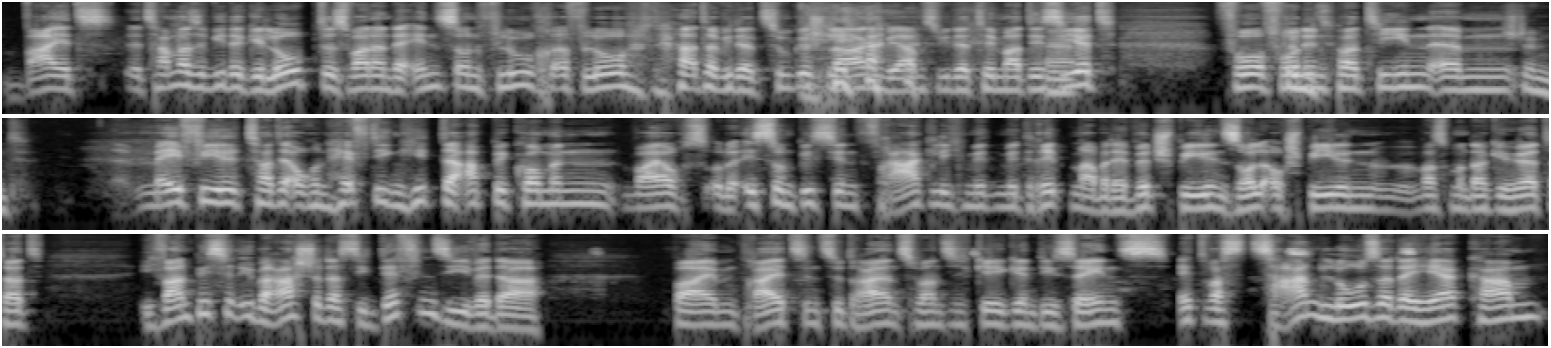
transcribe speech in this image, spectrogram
war jetzt, jetzt haben wir sie wieder gelobt, das war dann der Endzone-Fluch, äh, Flo, da hat er wieder zugeschlagen, ja. wir haben es wieder thematisiert ja. vor, vor den Partien. Ähm, Stimmt. Mayfield hatte auch einen heftigen Hit da abbekommen, war auch oder ist so ein bisschen fraglich mit mit Rippen, aber der wird spielen, soll auch spielen, was man da gehört hat. Ich war ein bisschen überrascht, dass die Defensive da beim 13 zu 23 gegen die Saints etwas zahnloser daherkam.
